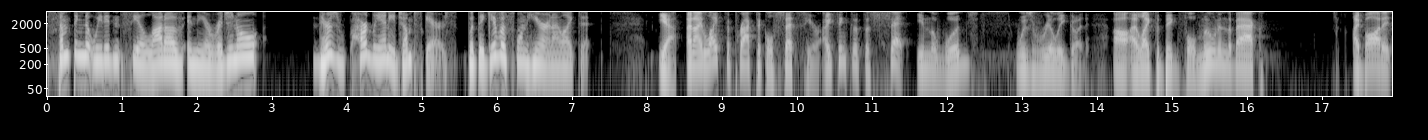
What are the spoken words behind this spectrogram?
something that we didn't see a lot of in the original. There's hardly any jump scares, but they give us one here and I liked it. Yeah, and I like the practical sets here. I think that the set in the woods was really good. Uh, I like the big full moon in the back. I bought it.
